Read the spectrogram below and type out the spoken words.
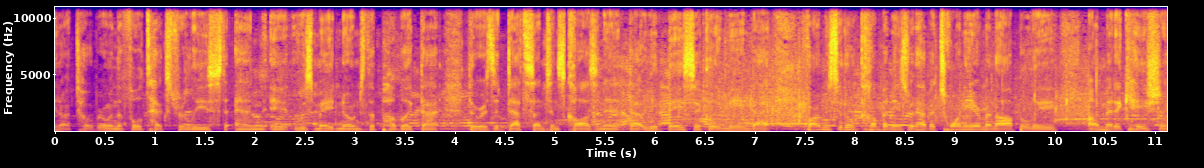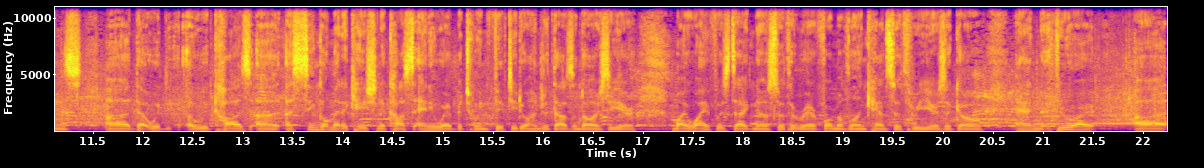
in October when the full text released and it was made known to the public that there was a death sentence clause in it that would basically mean that pharmaceutical companies would have a 20-year monopoly on medications uh, that would uh, would cause a, a, single medication to cost anywhere between fifty to hundred thousand dollars a year. My wife was diagnosed with a rare form of lung cancer three years ago, and through our uh,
